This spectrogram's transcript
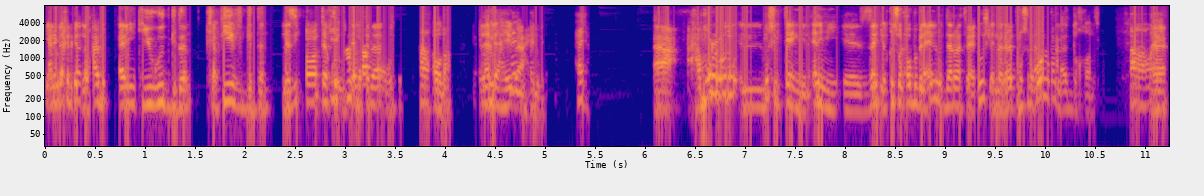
يعني داخل لو حابب أنمي كيوت جدا خفيف جدا لذيذ. تقعد تاكل قدامه كده آه. والله الانمي هيبقى حلو. آه، همر برضه الموسم الثاني الأنمي آه، إزاي بيقيسوا الحب بالعلم ده أنا ما تابعتوش لأن أنا الموسم كله على قده خالص. آه آه.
